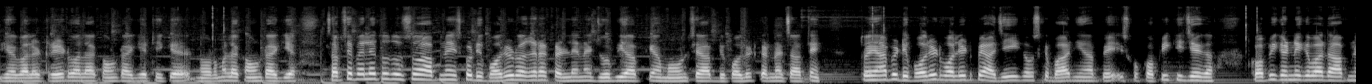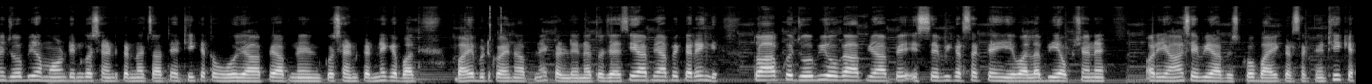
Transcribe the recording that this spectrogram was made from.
यह वाला ट्रेड वाला अकाउंट आ गया, ठीक है? नॉर्मल अकाउंट आ गया। सबसे पहले तो दोस्तों आपने इसको डिपॉजिट वगैरह कर लेना है, जो भी आपके अमाउंट से आप डिपॉजिट करना चाहते हैं। तो यहाँ पे डिपॉजिट वॉलेट पे आ जाइएगा, उसके बाद यहाँ पे इसको कॉपी कीजिएगा। कॉपी करने के बाद आपने जो भी अमाउंट इनको सेंड करना चाहते हैं, ठीक है तो वो यहाँ पे आपने इनको सेंड करने के बाद बाय बिटकॉइन आपने कर लेना है। तो जैसे ही आप यहाँ पे करेंगे तो आपको जो भी होगा, आप यहाँ पे इससे भी कर सकते हैं, ये वाला भी ऑप्शन है। और यहाँ से भी आप इसको बाई कर सकते हैं, ठीक है?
